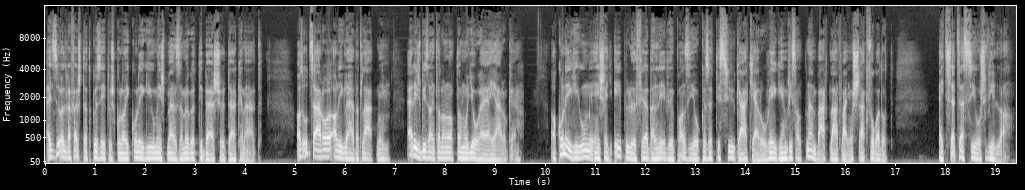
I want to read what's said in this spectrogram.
Egy zöldre festett középiskolai kollégium és menze mögötti belső telken állt. Az utcáról alig lehetett látni. El is bizonytalanodtam, hogy jó helyen járok-e. A kollégium és egy épülőfélben lévő panzió közötti szűk átjáró végén viszont nem bárt látványosság fogadott. Egy szecessziós villa.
